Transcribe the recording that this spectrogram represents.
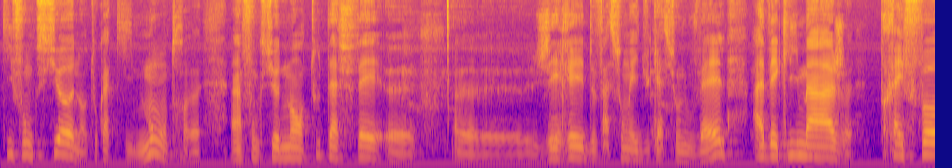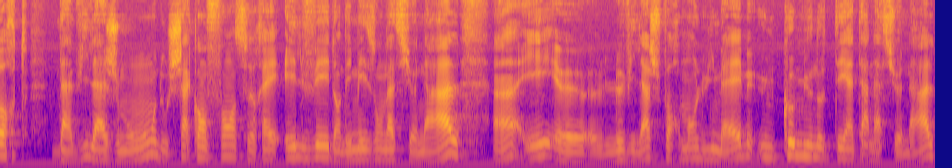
qui fonctionne, en tout cas qui montre euh, un fonctionnement tout à fait euh, euh, géré de façon éducation nouvelle, avec l'image très forte d'un village monde où chaque enfant serait élevé dans des maisons nationales hein, et le village formant lui-même une communauté internationale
